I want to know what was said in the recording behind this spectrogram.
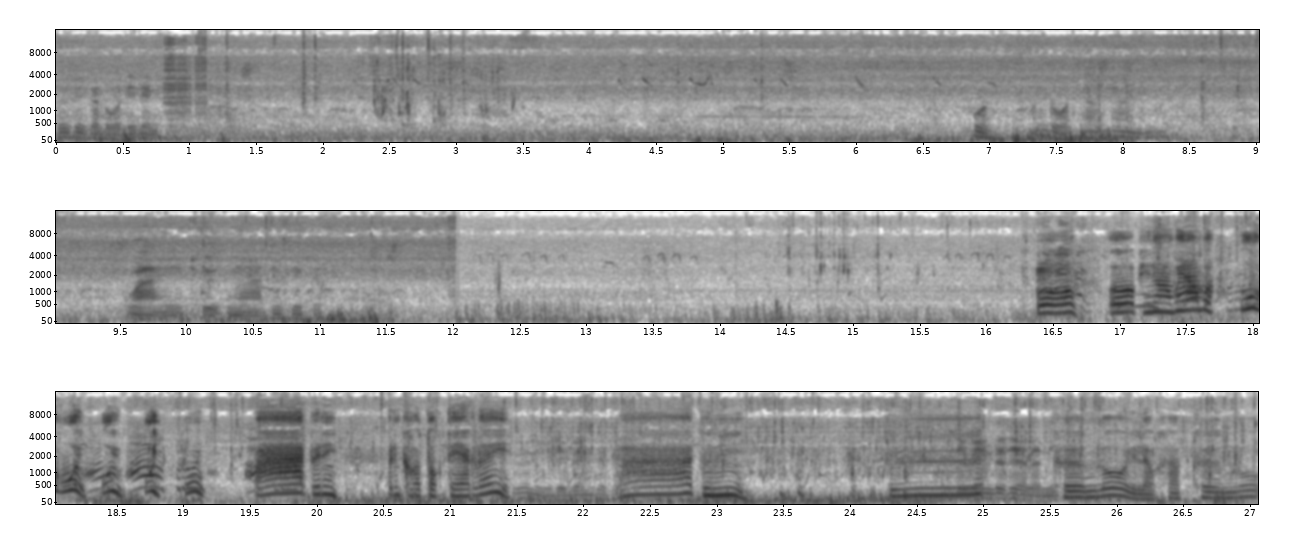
คือคือกระโดดดิเด่นพุ่นมันโดดแซวๆวายถือกหยาที่คือโอ้โอ้พี่น้องพี่น้องบ่โอ้ยโอ้ยโอ้ยโอ้ยโอ้ย ปาดไปนี่ เป็นเขาตกแตกเลยเรื่องนี้ได้เบ้งเท่ปาดไปนี่ปืๆได้เบ้ดงเท่ๆแล้วนี่เคิงโล่อีกแล้วครับ เคิงโล่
